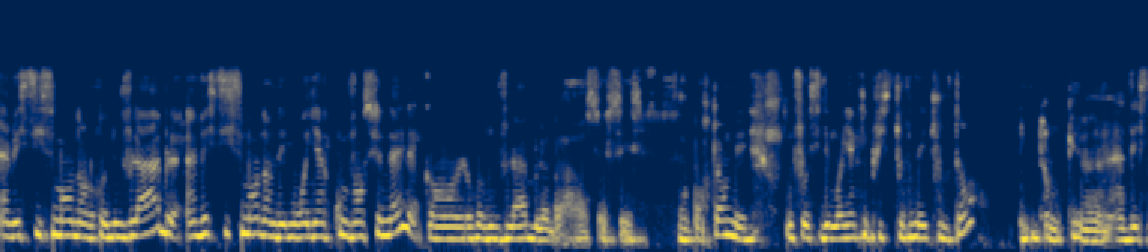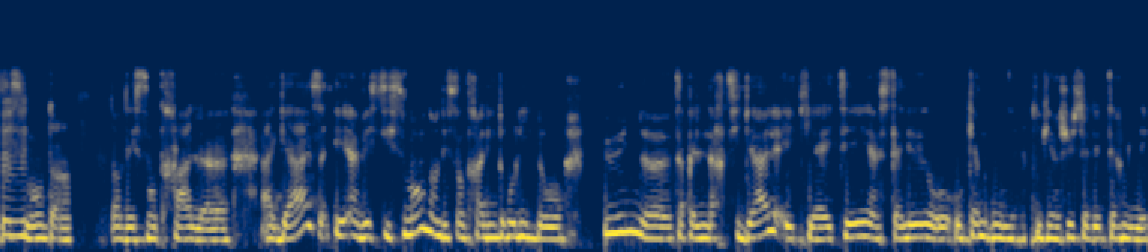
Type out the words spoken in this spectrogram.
Investissement dans le renouvelable, investissement dans des moyens conventionnels. Quand le renouvelable, bah, c'est, important, mais il faut aussi des moyens qui puissent tourner tout le temps. Donc, euh, investissement mhm. dans, dans des centrales euh, à gaz et investissement dans des centrales hydrauliques une euh, s'appelle Nartigal et qui a été installée au, Cameroun, qui vient juste de terminer.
